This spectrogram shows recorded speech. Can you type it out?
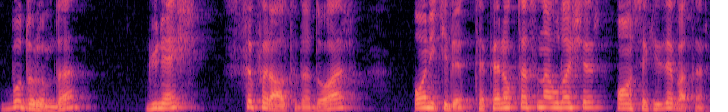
Bu durumda güneş 06'da doğar, 12'de tepe noktasına ulaşır, 18'de batar.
